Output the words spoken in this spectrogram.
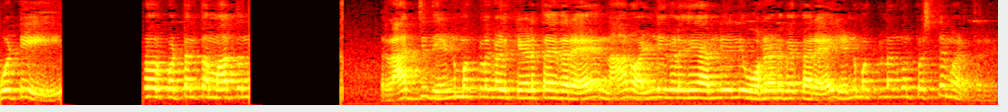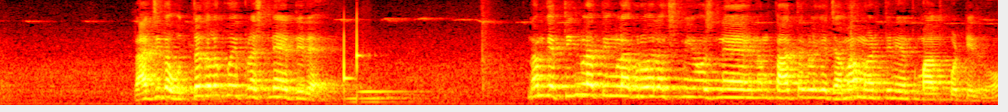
ಕೋಟಿ ಅವ್ರು ಕೊಟ್ಟಂತ ಮಾತು ರಾಜ್ಯದ ಹೆಣ್ಮಕ್ಳುಗಳು ಕೇಳ್ತಾ ಇದ್ದಾರೆ ನಾನು ಹಳ್ಳಿಗಳಿಗೆ ಅಲ್ಲಿ ಇಲ್ಲಿ ಓಡಾಡಬೇಕಾದ್ರೆ ಹೆಣ್ಮಕ್ಳು ನನಗೊಂದು ಪ್ರಶ್ನೆ ಮಾಡ್ತಾರೆ. ರಾಜ್ಯದ ಉದ್ದಗಲಕ್ಕೂ ಈ ಪ್ರಶ್ನೆ ಎದ್ದಿದೆ. ನಮಗೆ ತಿಂಗಳ ತಿಂಗಳ ಗೃಹಲಕ್ಷ್ಮಿ ಯೋಜನೆ ನಮ್ಮ ಖಾತೆಗಳಿಗೆ ಜಮಾ ಮಾಡ್ತೀನಿ ಅಂತ ಮಾತು ಕೊಟ್ಟಿದ್ರು.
